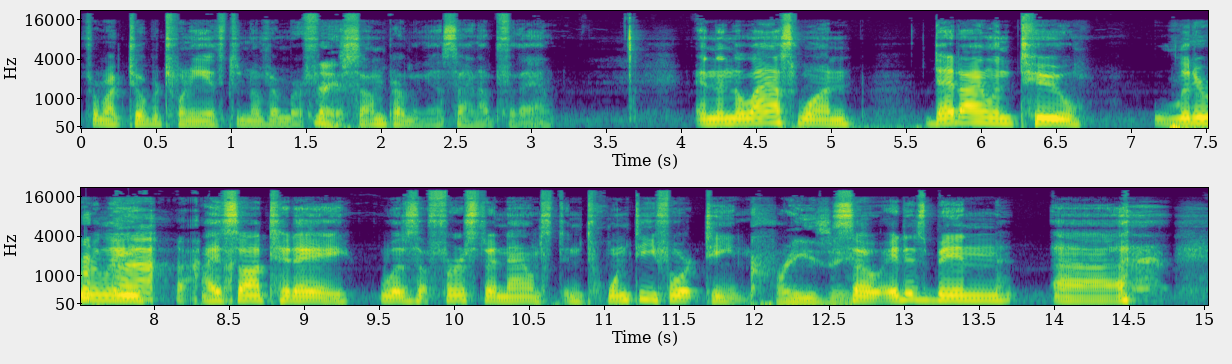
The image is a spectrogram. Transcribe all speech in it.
from October 20th to November 1st, Nice. so I'm probably gonna sign up for that. And then the last one, Dead Island 2, literally I saw today was first announced in 2014. Crazy. So it has been uh,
